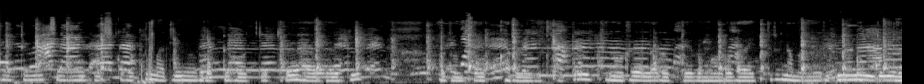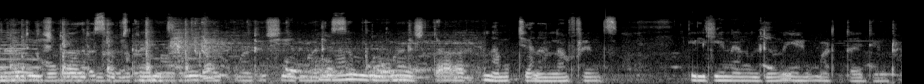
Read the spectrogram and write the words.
ರೊಟ್ಟಿನ ಚೆನ್ನಾಗಿ ಬೇಯಿಸ್ಕೋಬೇಕು. ಮೊದ್ಲಿನ ರೊಟ್ಟಿ ಹೊತ್ತಿತ್ತು ಹಾಗಾಗಿ ಅದೊಂದು ಸ್ವಲ್ಪ ಕರಗಿತ್ತು ನೋಡ್ರಿ ಎಲ್ಲ ರೊಟ್ಟಿ ಅದು ಮಾಡೋದಾಯ್ತು ರೀ ನಮ್ಮ ಮನೆಯವ್ರಿಗೆ ನಾನು ವಿಡಿಯೋ ಏನಾದರೂ ಇಷ್ಟ ಆದರೆ ಸಬ್ಸ್ಕ್ರೈಬ್ ಮಾಡಿರಿ ಲೈಕ್ ಮಾಡಿರಿ ಶೇರ್ ಮಾಡಿ ನಾನು ವಿಡಿಯೋನ ಇಷ್ಟ ನಮ್ಮ ಚಾನಲ್ನ ಫ್ರೆಂಡ್ಸ್ ಇಲ್ಲಿಗೆ ನಾನು ವಿಡಿಯೋನ ಎಂಡ್ ಮಾಡ್ತಾ ಇದ್ದೀನಿ ರೀ.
